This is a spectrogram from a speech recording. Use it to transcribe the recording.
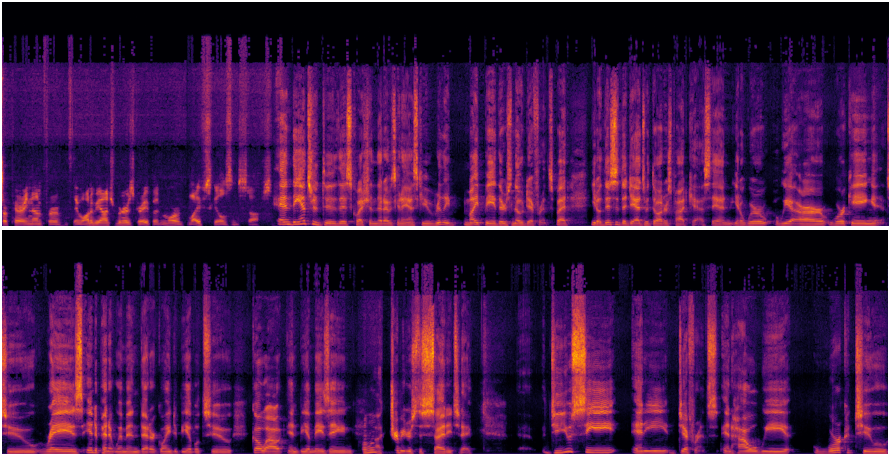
preparing them for if they want to be entrepreneurs great but more life skills and stuff and the answer to this question that i was going to ask you really might be there's no difference but you know this is the dads with daughters podcast and you know we're we are working to raise independent women that are going to be able to go out and be amazing mm-hmm. uh, contributors to society today do you see any difference in how we work to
